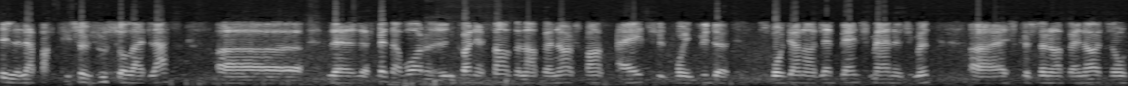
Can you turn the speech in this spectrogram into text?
la partie se joue sur la glace. Euh, le, fait d'avoir une connaissance de l'entraîneur, je pense, aide sur le point de vue de ce qu'on dit en anglais bench management. Euh, est-ce que c'est un entraîneur, disons,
